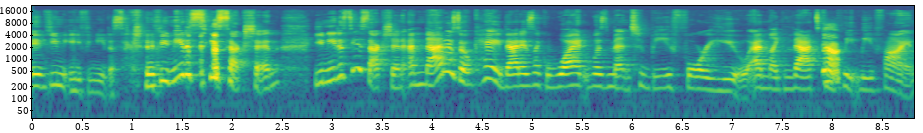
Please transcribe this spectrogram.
if you if you need a section, if you need a C-section, you need a C-section, and that is okay. That is like what was meant to be for you, and like that's yeah. completely fine.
